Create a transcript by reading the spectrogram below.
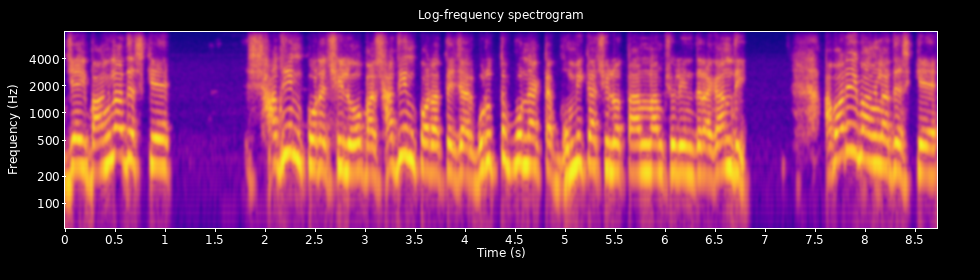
যে এই বাংলাদেশকে স্বাধীন করেছিল বা স্বাধীন করাতে যার গুরুত্বপূর্ণ একটা ভূমিকা ছিল তার নাম ছিল ইন্দিরা গান্ধী। আবার এই বাংলাদেশকে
